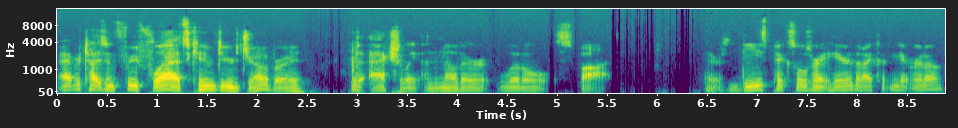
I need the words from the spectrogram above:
Advertising free flats can't even do your job right. There's actually another little spot. There's these pixels right here that I couldn't get rid of.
